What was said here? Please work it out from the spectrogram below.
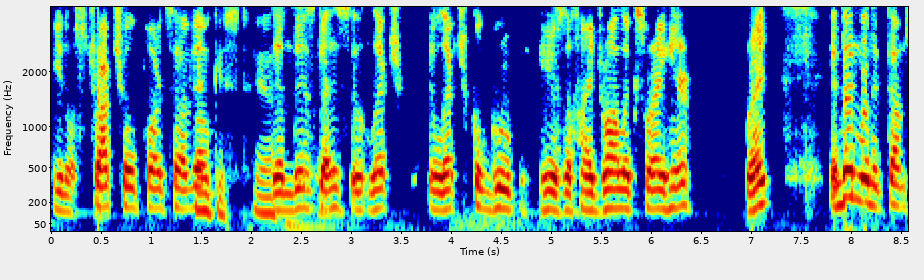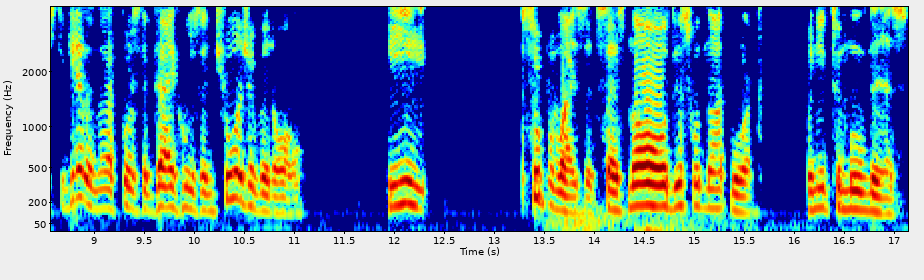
you know, structural parts of it. Focused, yes. Then this guy's elect- electrical group. Here's the hydraulics right here, right? And then when it comes together, then of course the guy who's in charge of it all, he supervises it. Says, no, this would not work. We need to move this,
